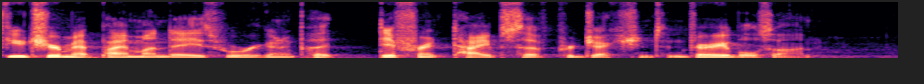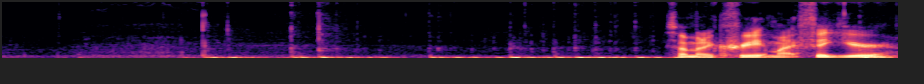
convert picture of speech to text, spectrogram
future MetPy Mondays where we're going to put different types of projections and variables on. So I'm going to create my figure.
